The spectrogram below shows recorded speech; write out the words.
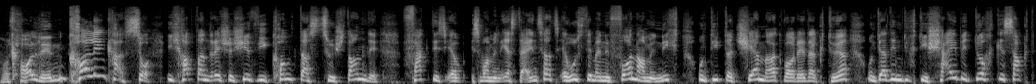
was Colin? Colin Kass. So, ich habe dann recherchiert, wie kommt das zustande? Fakt ist, er, es war mein erster Einsatz, er wusste meinen Vornamen nicht und Dieter Tschermak war Redakteur und der hat ihm durch die Scheibe durchgesagt,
